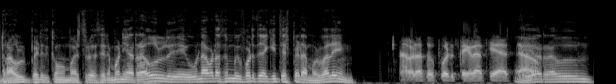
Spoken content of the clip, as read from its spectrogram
Raúl Pérez como maestro de ceremonia. Raúl, eh, un abrazo muy fuerte y aquí te esperamos, ¿vale? Abrazo fuerte, gracias. Adiós, Raúl.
